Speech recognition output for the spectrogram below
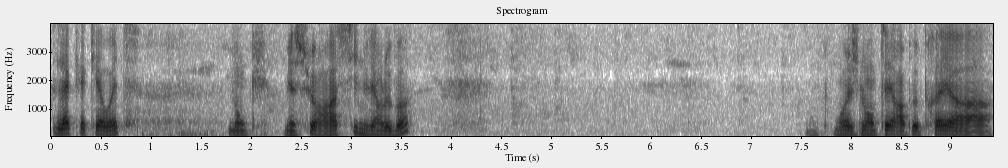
la cacahuète donc, bien sûr, racine vers le bas. moi, je l'enterre à peu près à,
